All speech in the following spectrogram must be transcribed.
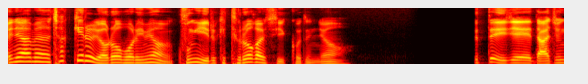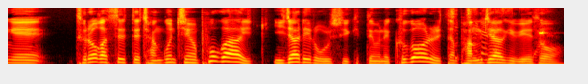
왜냐하면 찾기를 열어버리면 궁이 이렇게 들어갈 수 있거든요. 그때 이제 나중에 들어갔을 때 장군 치면 포가 이, 이 자리로 올 수 있기 때문에 그거를 일단 10초 방지하기. 위해서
